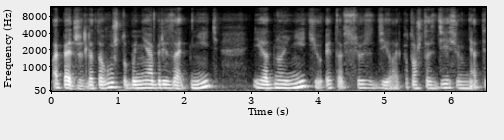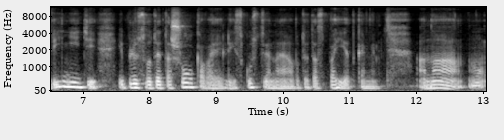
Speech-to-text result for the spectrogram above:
опять же для того, чтобы не обрезать нить и одной нитью это все сделать. Потому что здесь у меня три нити и плюс вот эта шелковая или искусственная, вот это с пайетками. Она, ну,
